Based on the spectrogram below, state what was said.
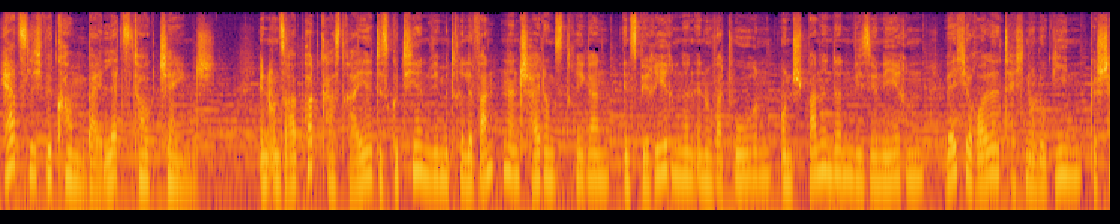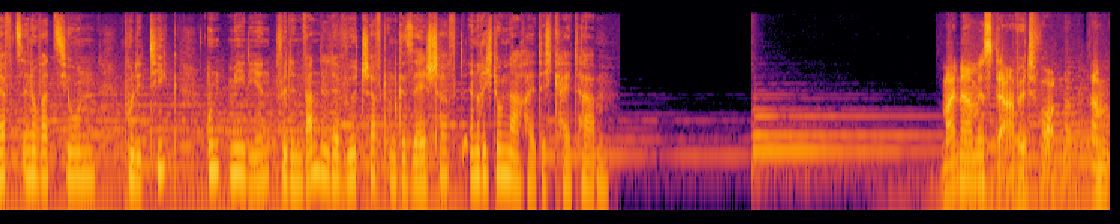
Herzlich willkommen bei Let's Talk Change. In unserer Podcast-Reihe diskutieren wir mit relevanten Entscheidungsträgern, inspirierenden Innovatoren und spannenden Visionären, welche Rolle Technologien, Geschäftsinnovationen, Politik und Medien für den Wandel der Wirtschaft und Gesellschaft in Richtung Nachhaltigkeit haben. Mein Name ist David Wortmann. Am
